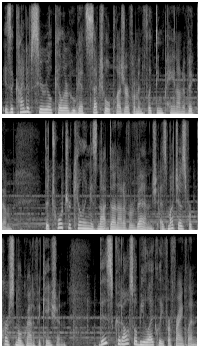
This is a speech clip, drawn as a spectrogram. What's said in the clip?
is a kind of serial killer who gets sexual pleasure from inflicting pain on a victim. The torture killing is not done out of revenge as much as for personal gratification. This could also be likely for Franklin,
